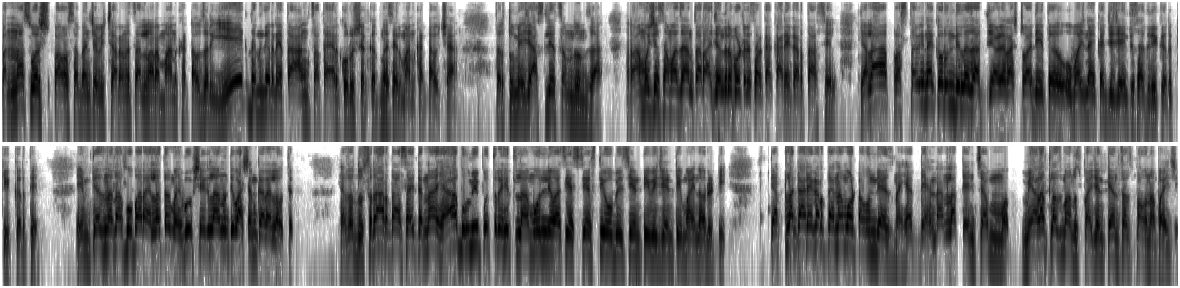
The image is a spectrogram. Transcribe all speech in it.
पन्नास वर्ष पवारसाहेबांच्या विचारानं चालणारा मान खटाव जर एक धनगर नेता अंगचा तयार करू शकत नसेल मान खटावच्या तर तुम्ही हे जे असलेच समजून जा. रामोशी समाजांचा राजेंद्र बोटरे सारखा कार्यकर्ता असेल त्याला प्रस्तावी नाही करून दिलं जात. ज्यावेळी राष्ट्रवादी इथं उमाज नायकांची जयंती साजरी कर करते. इम्तियाज नदाफ उभा राहिला तर महबूब शेखला आणून ते भाषण करायला होते ह्याचा दुसरा अर्थ असा आहे त्यांना ह्या भूमिपुत्र हितला मूल निवासी S T S T OBC N T VJ minority त्यातला कार्यकर्ता त्यांना मोठा होऊन द्यायचा नाही. ह्या धेंडांना त्यांच्या मेळातलाच माणूस पाहिजे आणि त्यांचाच पाहुणा पाहिजे.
